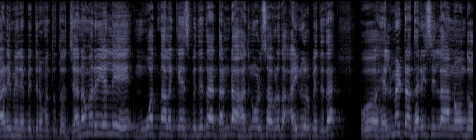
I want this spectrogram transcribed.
ಗಾಡಿ ಮೇಲೆ ಬಿದ್ದಿರುವಂಥದ್ದು. ಜನವರಿಯಲ್ಲಿ ಮೂವತ್ನಾಲ್ಕು ಕೇಸ್ ಬಿದ್ದಿದೆ. ದಂಡ ಹದಿನೇಳು ಸಾವಿರದ ಐನೂರು ಬಿದ್ದಿದೆ. ಓ, ಹೆಲ್ಮೆಟ್ ಧರಿಸಿಲ್ಲ ಅನ್ನೋ ಒಂದು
